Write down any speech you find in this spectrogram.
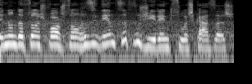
inundações forçam residentes a fugirem de suas casas.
